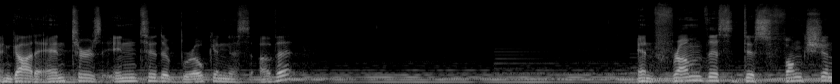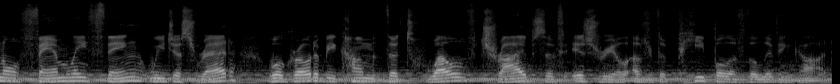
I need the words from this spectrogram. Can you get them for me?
And God enters into the brokenness of it And from this dysfunctional family thing we just read, will grow to become the 12 tribes of Israel, of the people of the living God.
